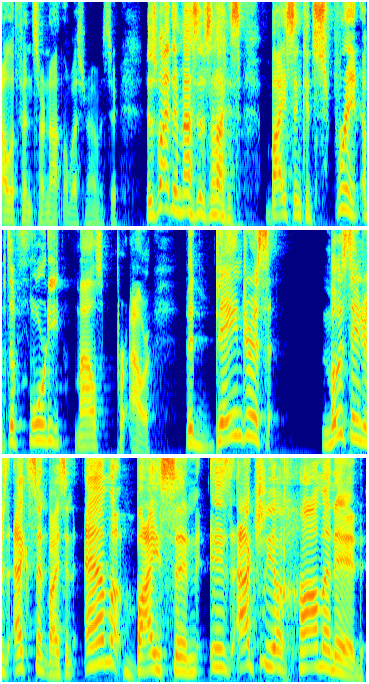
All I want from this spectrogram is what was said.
elephants are not in the Western Hemisphere. Despite their massive size, bison could sprint up to 40 miles per hour. The dangerous, most dangerous extant bison, M. bison, is actually a hominid.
